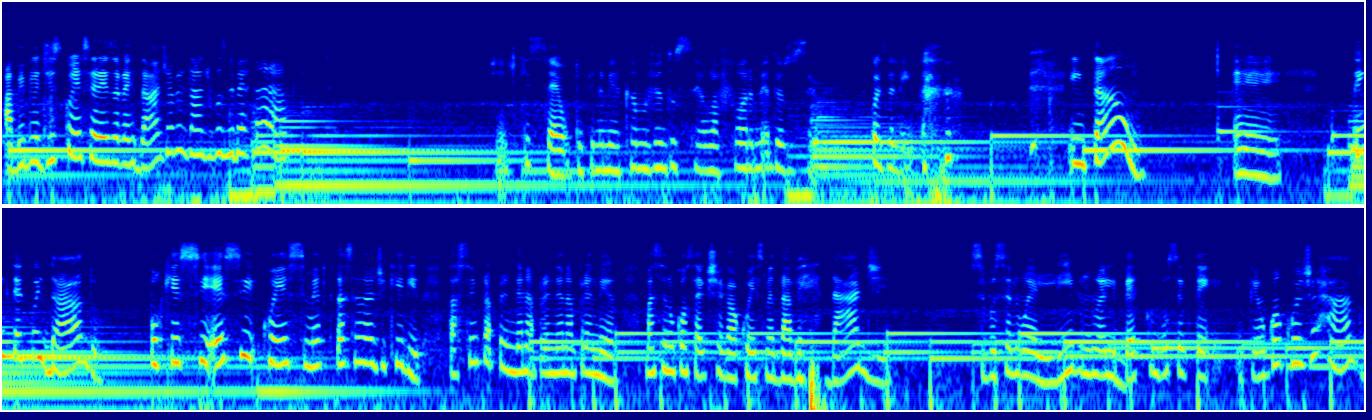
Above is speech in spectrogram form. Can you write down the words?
A Bíblia diz: Conhecereis a verdade e a verdade vos libertará. Gente, que céu. Tô aqui na minha cama vendo o céu lá fora. Meu Deus do céu. Coisa linda. Então, é, tem que ter cuidado porque se esse conhecimento que está sendo adquirido, está sempre aprendendo, aprendendo, aprendendo, mas você não consegue chegar ao conhecimento da verdade, se você não é livre, não é liberto, quando você tem, tem alguma coisa de errado.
